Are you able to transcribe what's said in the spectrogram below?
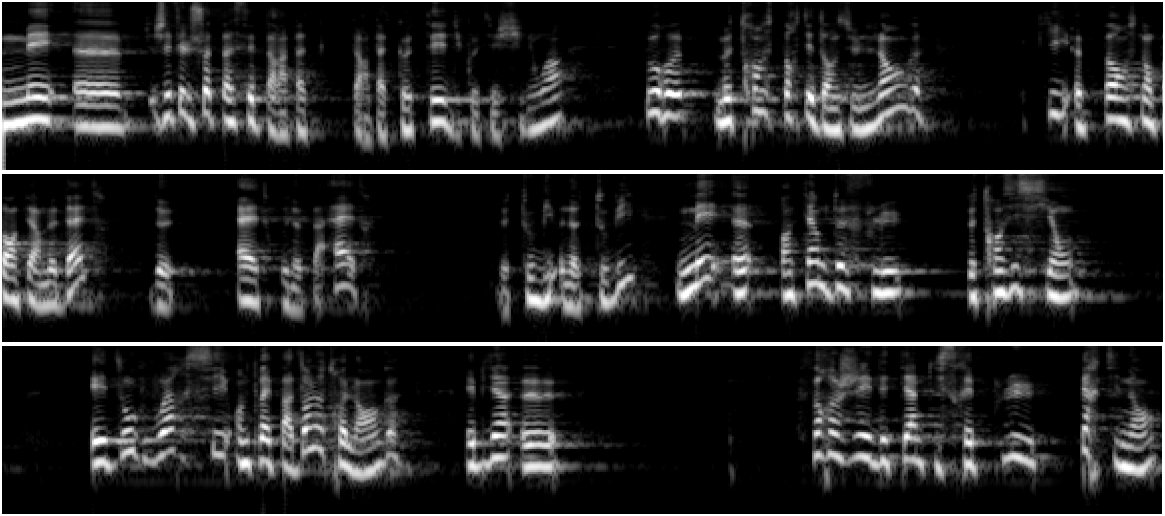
mais j'ai fait le choix de passer par un pas, faire un pas de côté, du côté chinois, pour me transporter dans une langue qui pense non pas en termes d'être, de être ou ne pas être, de to be ou not to be, mais euh, en termes de flux, de transition. Et donc voir si on ne pourrait pas, dans notre langue, eh bien, euh, forger des termes qui seraient plus pertinents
